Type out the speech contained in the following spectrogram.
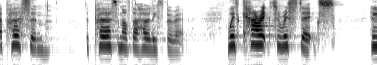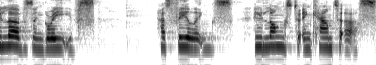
A person, the person of the Holy Spirit, with characteristics, who loves and grieves, has feelings, who longs to encounter us.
